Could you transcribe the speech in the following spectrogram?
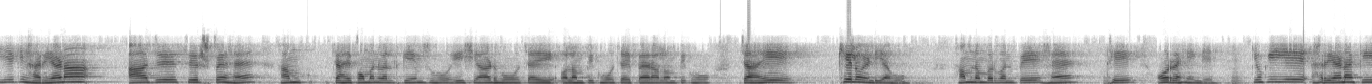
ये कि हरियाणा आज शीर्ष पे है। हम चाहे कॉमनवेल्थ गेम्स हो एशियाड हो चाहे ओलंपिक हो चाहे पैरा ओलंपिक हो चाहे खेलो इंडिया हो हम नंबर वन पे हैं थे और रहेंगे। हम्म, क्योंकि ये हरियाणा की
